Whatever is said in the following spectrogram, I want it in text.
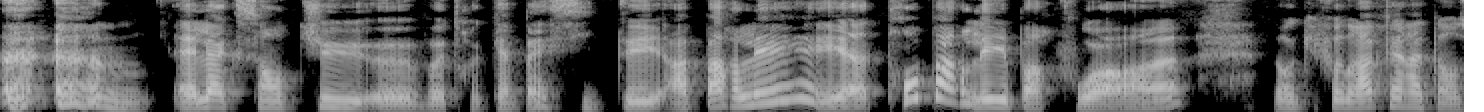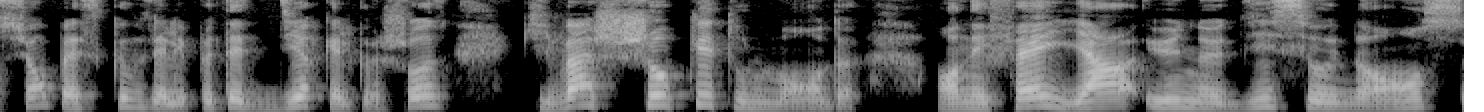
elle accentue votre capacité à parler et à trop parler parfois, hein. donc il faudra faire attention parce que vous allez peut-être dire quelque chose qui va choquer tout le monde. En effet, il y a une dissonance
